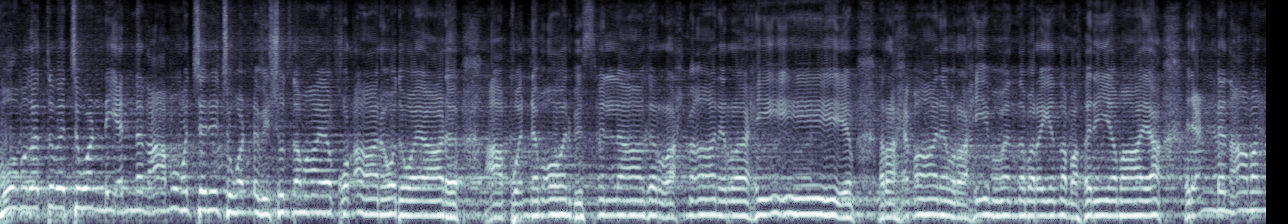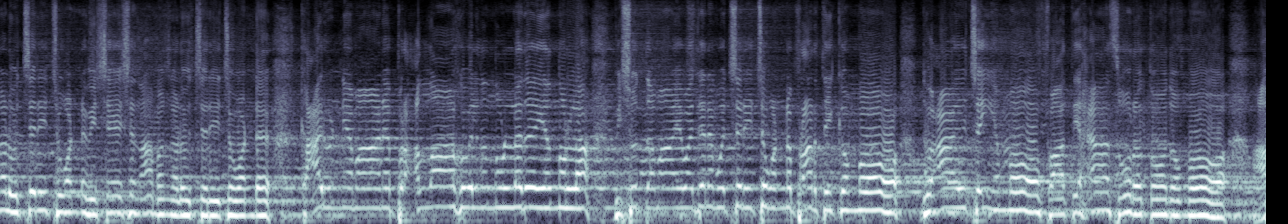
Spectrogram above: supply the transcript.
ഭൂമുഖത്ത് വെച്ചുകൊണ്ട് എന്റെ നാമം ഉച്ചരിച്ചുകൊണ്ട് വിശുദ്ധമായ ഖുർആൻ ഓതുകയാണ്. ആ പൊന്നമോൻ ബിസ്മില്ലാഹിർ റഹ്മാനിർ റഹീം. റഹ്മാനും റഹീമും എന്ന് പറയുന്ന മഹനീയമായ രണ്ട് നാമങ്ങൾ ഉച്ചരിച്ചുകൊണ്ട് വിശേഷ നാമങ്ങൾ ഉച്ചരിച്ചുകൊണ്ട് കാരുണ്യമാണ് അള്ളാഹുവിൽ നിന്നുള്ളത് എന്നുള്ള വിശുദ്ധമായ വചനം ഉച്ചരിച്ചുകൊണ്ട് പ്രാർത്ഥിക്കുമ്പോ ചെയ്യുമ്പോ ഫാത്തിഹ സൂറത്ത് ഓതുമ്പോ ആ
